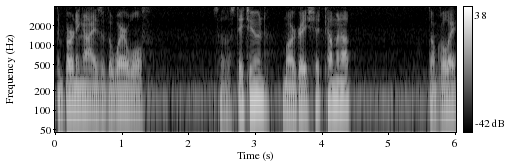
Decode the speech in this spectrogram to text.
The Burning Eyes of the Werewolf. So stay tuned. More great shit coming up. Don't go away.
